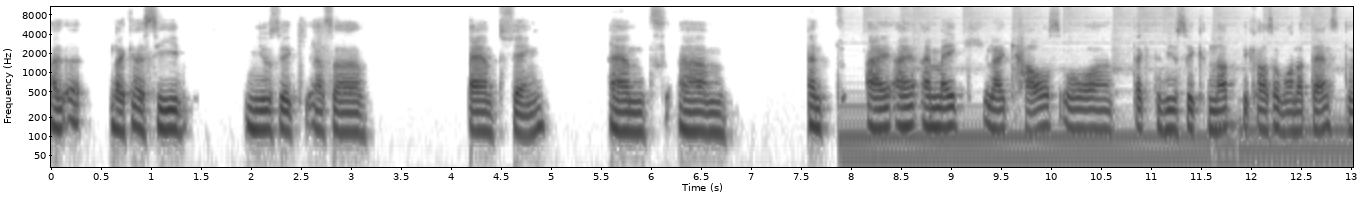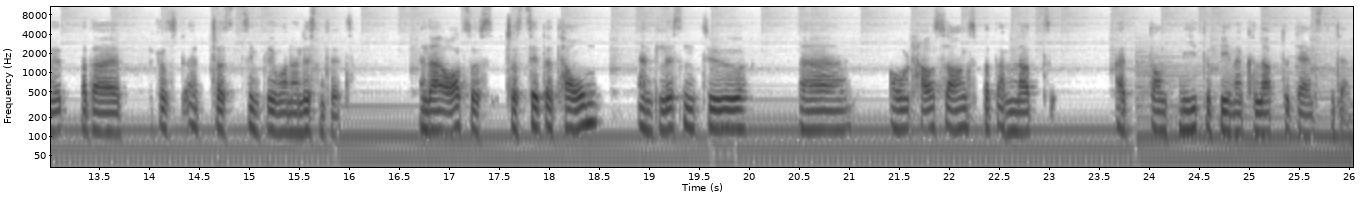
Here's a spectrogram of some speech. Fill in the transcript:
I, uh, like I see music as a band thing and um, and I, I, I make like house or techno music not because I want to dance to it, but I because I just simply want to listen to it. And I also just sit at home and listen to uh, old house songs, but I'm not. I don't need to be in a club to dance to them.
